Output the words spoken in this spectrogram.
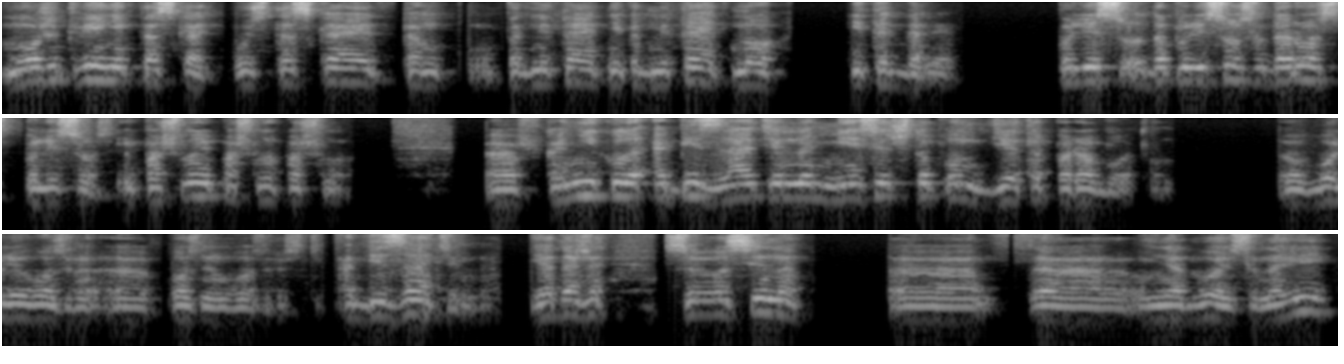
Может веник таскать, пусть таскает, там подметает, не подметает, но и так далее. Пылесос, до пылесоса дорос пылесос. И пошло, и пошло, пошло. Э, в каникулы обязательно месяц, чтобы он где-то поработал в более возра э, позднем возрасте. Обязательно. Я даже своего сына, э, э, у меня двое сыновей,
